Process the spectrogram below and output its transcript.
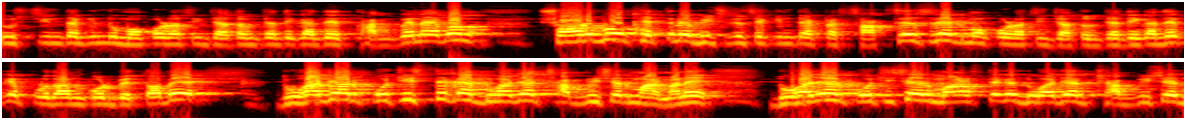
দুশ্চিন্তা কিন্তু মকর রাশির জাতক জাতিকাদের থাকবে না এবং সর্বক্ষেত্রে বিজনেসে কিন্তু একটা সাকসেস রেট মকর রাশির জাতক জাতিকাদেরকে প্রদান করবে। তবে দু হাজার পঁচিশ থেকে দু হাজার ছাব্বিশের মার্চ মানে দু হাজার পঁচিশের মার্চ থেকে দু হাজার ছাব্বিশের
